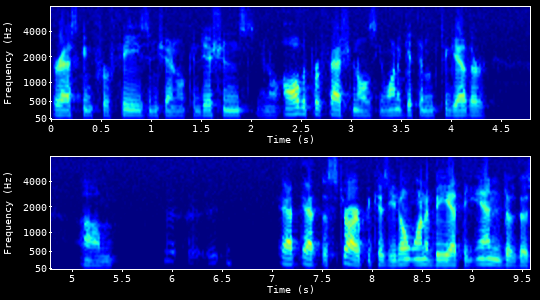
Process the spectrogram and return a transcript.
they're asking for fees and general conditions. You know, all the professionals, you want to get them together um, at, at the start because you don't want to be at the end of the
